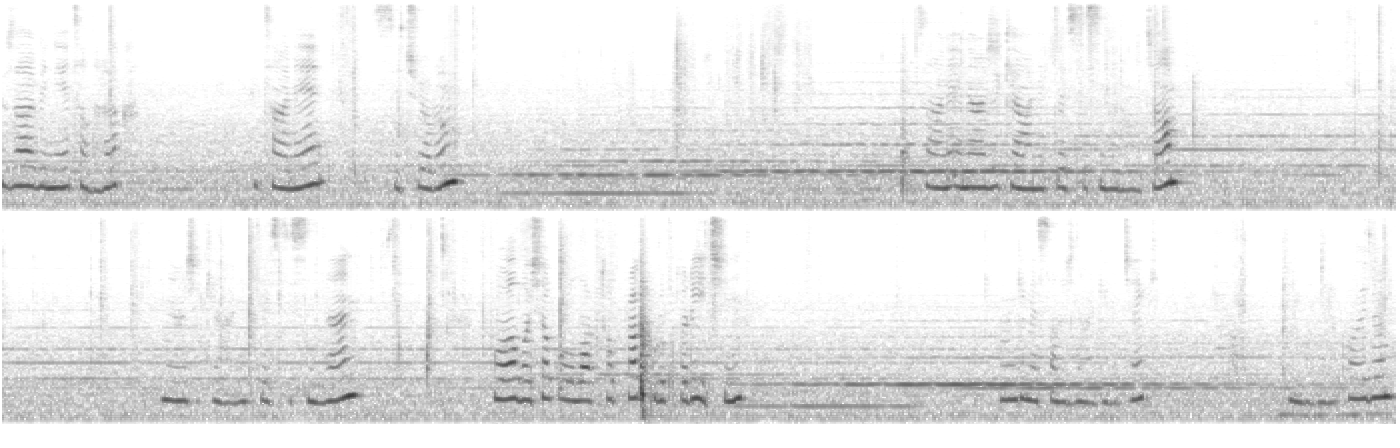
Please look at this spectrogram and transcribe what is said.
güzel bir niyet alarak bir tane seçiyorum. Bir tane enerji kehanet destesinden alacağım. Enerji kehanet destesinden Boğa, Başak, Oğlak, Toprak grupları için hangi mesajlar gelecek? Bunu buraya koydum.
